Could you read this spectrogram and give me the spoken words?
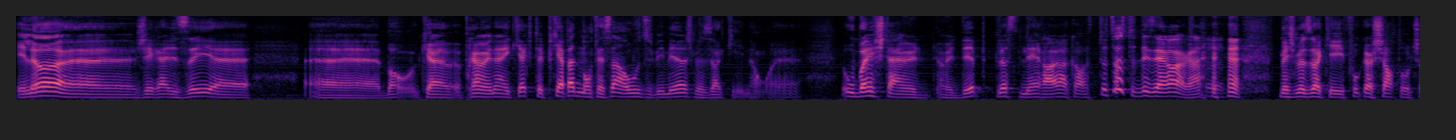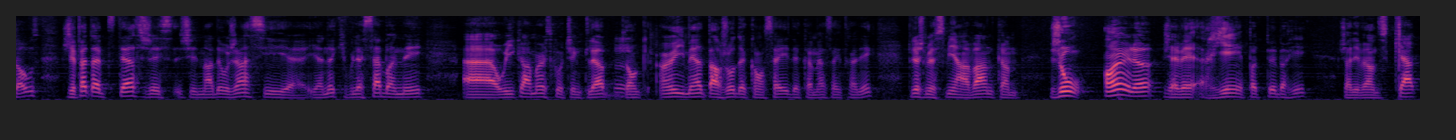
Et là, euh, j'ai réalisé, euh, bon, qu'après un an et quelques, je n'étais plus capable de monter ça en haut du 8000. Je me dit, OK, non. Euh, ou bien j'étais à un, un dip, puis là, c'est une erreur encore. Tout ça, c'est toutes des erreurs, hein? Mais je me dit, OK, il faut que je sorte autre chose. J'ai fait un petit test. J'ai demandé aux gens s'il y en a qui voulaient s'abonner au e-commerce coaching club. Mm. Donc, un email par jour de conseils de commerce électronique. Puis là, je me suis mis en vente comme jour 1, là, j'avais rien, pas de pub, rien. J'en ai vendu quatre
